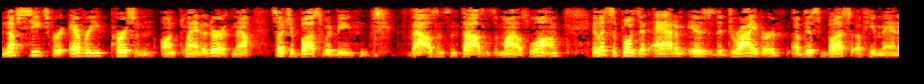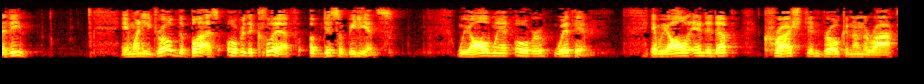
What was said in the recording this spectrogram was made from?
enough seats for every person on planet Earth. Now, such a bus would be thousands and thousands of miles long. And let's suppose that Adam is the driver of this bus of humanity. And when he drove the bus over the cliff of disobedience, we all went over with him. And we all ended up crushed and broken on the rocks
